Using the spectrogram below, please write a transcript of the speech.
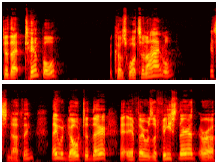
to that temple because what's an idol? It's nothing. They would go to there, if there was a feast there or, a,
